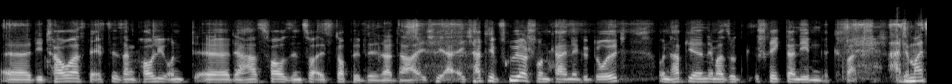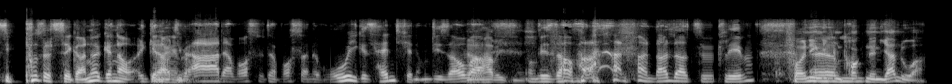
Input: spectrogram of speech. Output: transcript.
äh, die Towers, der FC St. Pauli und äh, der HSV sind so als Doppelbilder da. Ich, ich hatte früher schon keine Geduld und habt ihr dann immer so schräg daneben gequatscht. Ah, du meinst die Puzzlesticker, ne? Genau. genau. Ja, genau. ah, da brauchst, du, da brauchst du ein ruhiges Händchen, um die sauber, ja, um die sauber aneinander zu kleben. Vor allem ähm, im trockenen Januar.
